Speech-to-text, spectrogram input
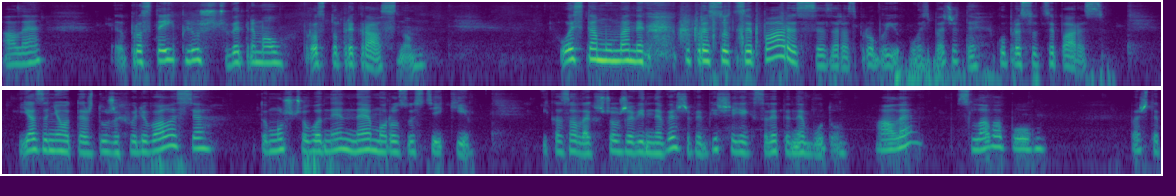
але е, простий плющ витримав просто прекрасно. Ось там у мене купресоципарис. Зараз спробую. Ось, бачите, купресоципарис. Я за нього теж дуже хвилювалася, тому що вони не морозостійкі. І казала, якщо вже він не виживе, більше я їх садити не буду. Але, слава Богу, бачите,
